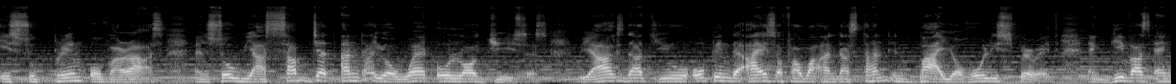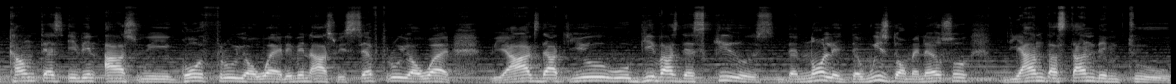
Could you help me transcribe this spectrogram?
is supreme over us. And so we are subject under your word, O Lord Jesus. We ask that you open the eyes of our understanding by your Holy Spirit and give us encounters even as we go through your word, even as we serve through your word. We ask that you will give us the skills, the knowledge, the wisdom, and also the understanding to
